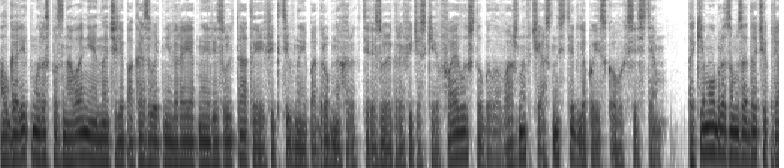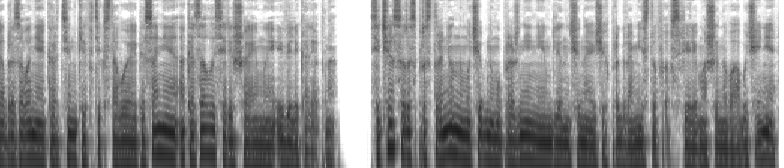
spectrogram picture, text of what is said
Алгоритмы распознавания начали показывать невероятные результаты, эффективно и подробно характеризуя графические файлы, что было важно, в частности, для поисковых систем. Таким образом, задача преобразования картинки в текстовое описание оказалась решаемой и великолепно. Сейчас распространенным учебным упражнением для начинающих программистов в сфере машинного обучения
